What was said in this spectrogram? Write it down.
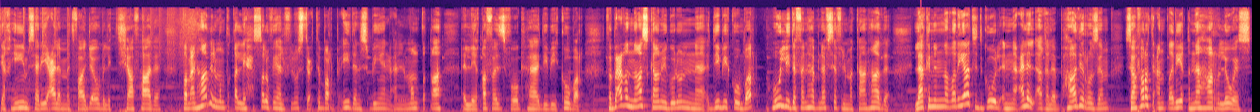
تخييم سريعة لما تفاجئوا بالاكتشاف هذا، طبعا هذه المنطقة اللي حصلوا فيها الفلوس تعتبر بعيدة نسبيا عن المنطقة اللي قفز فوقها دي بي كوبر، فبعض الناس كانوا يقولون إن دي بي كوبر هو اللي دفنها بنفسه في المكان هذا، لكن النظريات تقول إن على الأغلب هذه الرزم سافرت عن طريق نهر لويس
